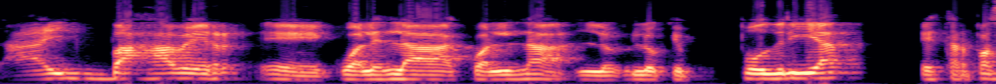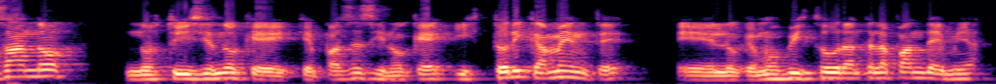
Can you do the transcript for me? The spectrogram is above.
ahí vas a ver eh, cuál es, la, cuál es la, lo, que podría estar pasando. No estoy diciendo que, que pase, sino que históricamente eh, lo que hemos visto durante la pandemia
